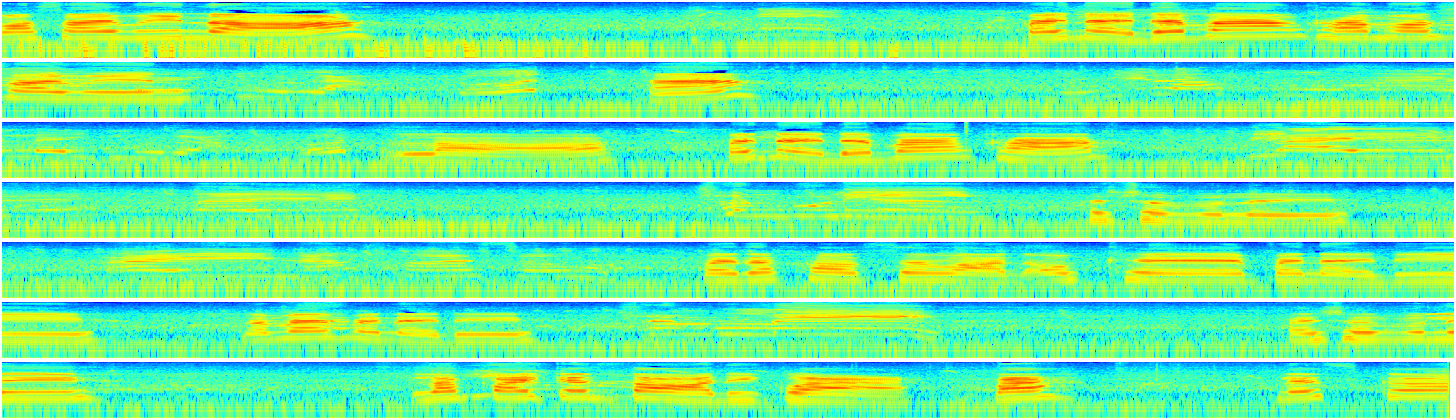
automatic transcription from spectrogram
มอไซค์วินเหรอ ไปไหนได้บ้างคะมอไซค์วิน อยู่หลังรถ ฮะ เหมือนที่เราซื้อมาเลยอยู่หลังรถหรอ ไปไหนได้บ้างคะ ไป ไปชนบุรี ไปชลบุรี ไปนครสวรรค์ไปนครสวรรค์โอเค ไปไหนดี แล้วแม่ไปไหนดี ชนบุรี ไปชลบุรี แล้วไปกันต่อดีกว่าไปะ let's go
